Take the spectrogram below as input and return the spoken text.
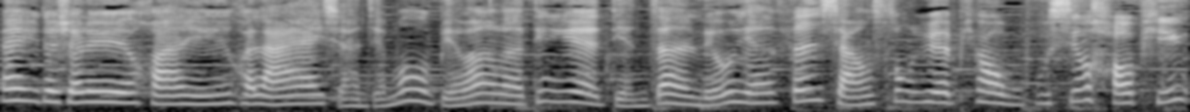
哎，一段旋律，欢迎回来！喜欢节目别忘了订阅、点赞、留言、分享、送月票、五星好评，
